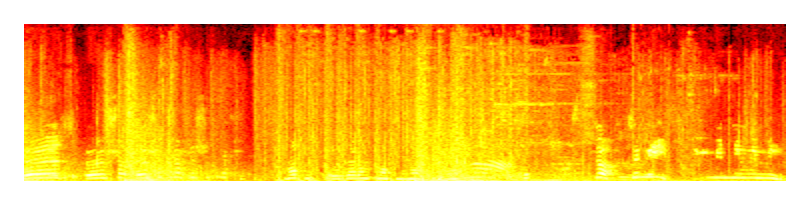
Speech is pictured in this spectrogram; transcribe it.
Е, ц- е, ще, е, ще трохи, ще трохи. Нокну, е, зараз нокну, нокну, нокну. На. Все, це мій. Мій, мій, мій, мій.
